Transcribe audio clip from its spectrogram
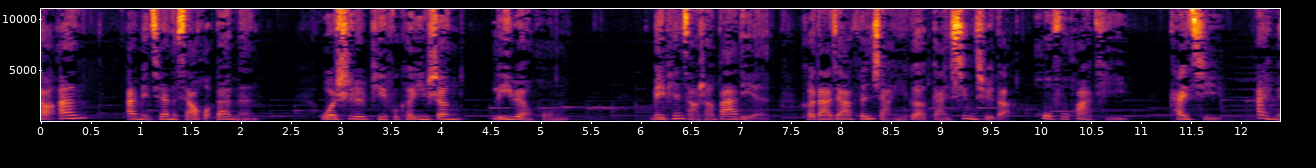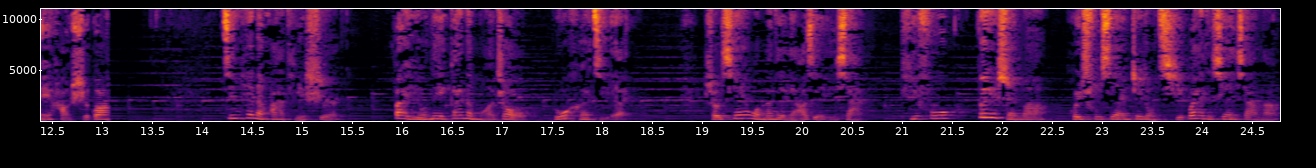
早安，爱美圈的小伙伴们，我是皮肤科医生李远红。每天早上八点，和大家分享一个感兴趣的护肤话题，开启爱美好时光。今天的话题是外油内干的魔咒如何解？首先，我们得了解一下皮肤为什么会出现这种奇怪的现象呢？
